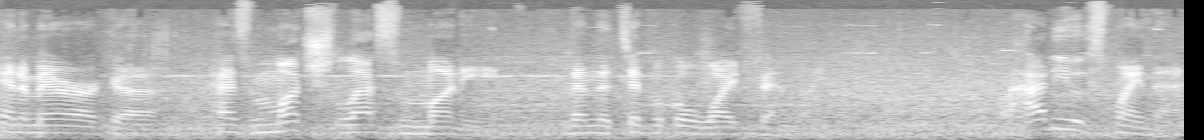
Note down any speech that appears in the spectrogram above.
in America has much less money than the typical white family. How do you explain that?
